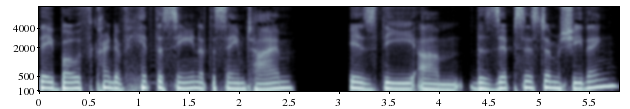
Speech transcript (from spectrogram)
they both kind of hit the scene at the same time is the um the zip system sheathing.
